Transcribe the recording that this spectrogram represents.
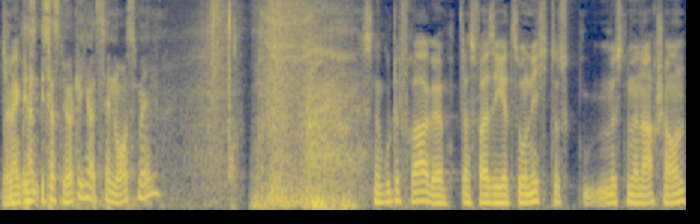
Ich mein, ist, ist das nördlicher als der Norseman? Das ist eine gute Frage. Das weiß ich jetzt so nicht. Das müssten wir nachschauen.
